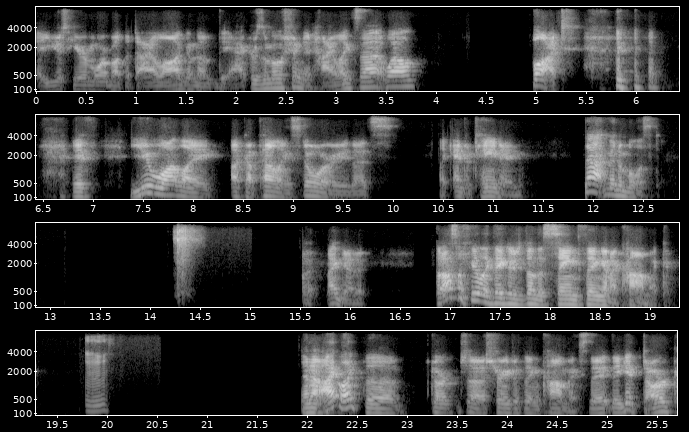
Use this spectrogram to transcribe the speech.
and you just hear more about the dialogue and the, the actor's emotion. It highlights that well. But if you want like a compelling story that's like entertaining, not minimalistic. But I get it. But I also feel like they could have done the same thing in a comic. Mhm. And I, I like the dark uh, Stranger Thing comics. They they get dark.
